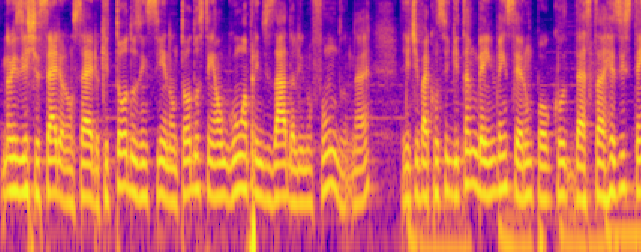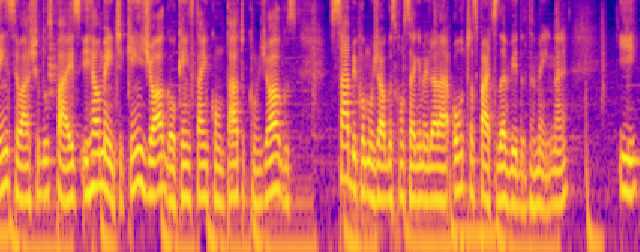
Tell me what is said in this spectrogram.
não existe sério ou não sério, que todos ensinam, todos têm algum aprendizado ali no fundo, né? A gente vai conseguir também vencer um pouco desta resistência, eu acho, dos pais. E realmente, quem joga ou quem está em contato com jogos, sabe como jogos conseguem melhorar outras partes da vida também, né? E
